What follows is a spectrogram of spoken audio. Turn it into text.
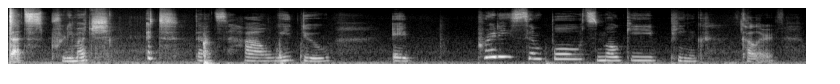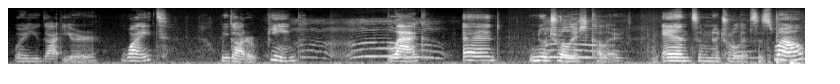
that's pretty much it. That's how we do a pretty simple smoky pink color where you got your white, we got our pink, black, and neutralish color and some neutral lips as well.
